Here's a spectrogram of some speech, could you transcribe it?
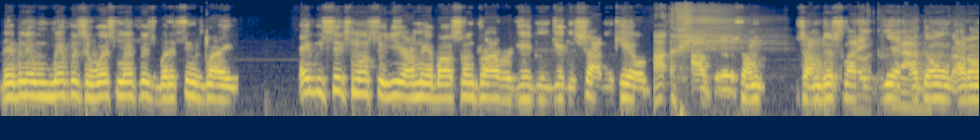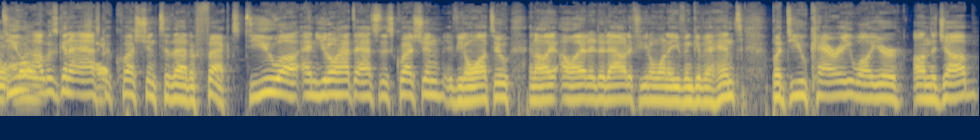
living in Memphis and West Memphis, but it seems like every six months to a year, I'm hearing about some driver getting getting shot and killed I- out there. So I'm so I'm just like, yeah, I don't, I don't. Do you? I, I was gonna ask a question to that effect. Do you? Uh, and you don't have to answer this question if you don't want to, and I'll I'll edit it out if you don't want to even give a hint. But do you carry while you're on the job?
